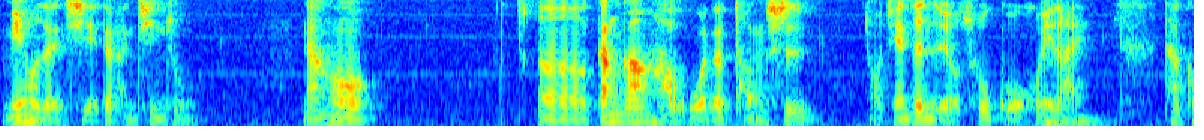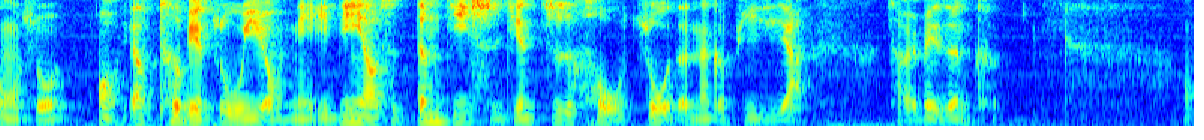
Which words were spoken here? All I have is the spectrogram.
没有人写的很清楚。然后，呃，刚刚好我的同事，我前阵子有出国回来，他跟我说，哦，要特别注意哦，你一定要是登机时间之后做的那个 PCR 才会被认可。哦，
